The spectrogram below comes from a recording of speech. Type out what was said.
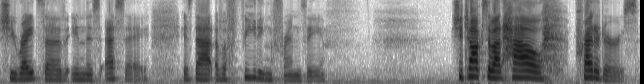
she writes of in this essay is that of a feeding frenzy. She talks about how predators,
